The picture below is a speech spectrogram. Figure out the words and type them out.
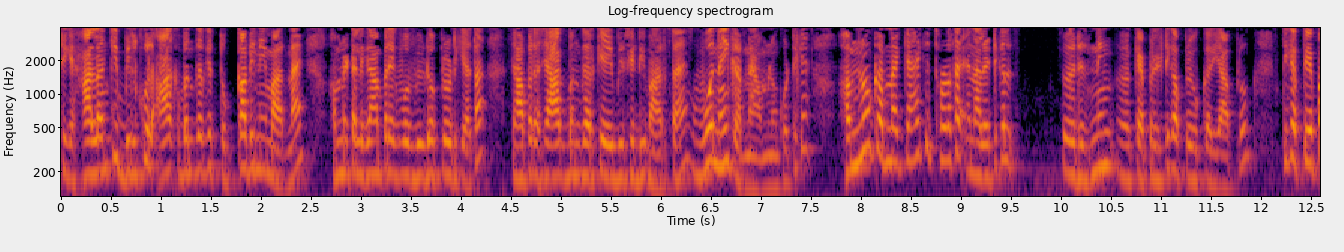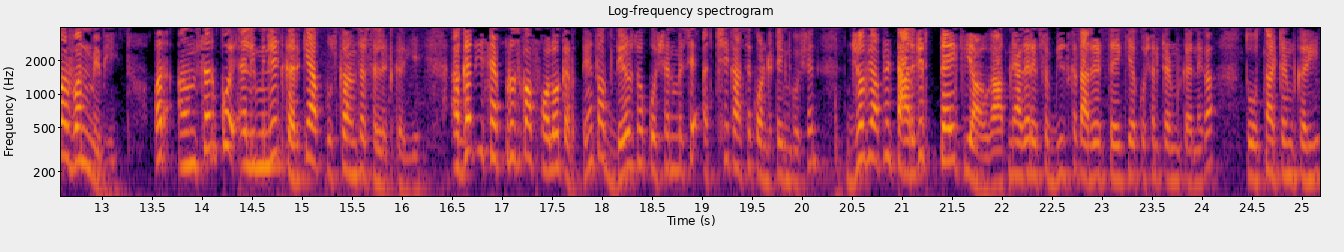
ठीक है? हालाँकि बिल्कुल आँख बंद करके तुक्का भी नहीं मारना है। हमने टेलीग्राम पर एक वो वीडियो अपलोड किया था, जहाँ पर ऐसे आँख बंद करके एबीसीडी मारता है, वो नहीं करना है हम लोग को, ठीक है? हम लोग करना क्या है कि थोड़ा सा एनालिटिकल रीजनिंग कैपेबिलिटी का प्रयोग करिए आप लोग, ठीक है? पेपर वन में भी। और आंसर को एलिमिनेट करके आप उसका आंसर सेलेक्ट करिए। अगर इस अप्रोच को फॉलो करते हैं तो आप डेढ़ सौ क्वेश्चन में से अच्छे खासे क्वांटिटी में क्वेश्चन जो भी आपने टारगेट तय किया होगा, आपने अगर 120 का टारगेट तय किया क्वेश्चन अटेम्प्ट करने का तो उतना अटेम्प्ट करिए।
